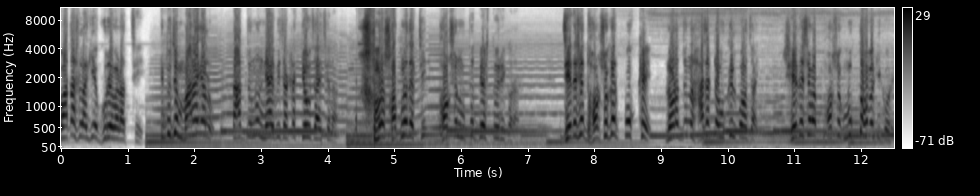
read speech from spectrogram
বাতাস লাগিয়ে ঘুরে বেড়াচ্ছে। কিন্তু যে মারা গেল, তার জন্য ন্যায় বিচারটা কেউ চাইছে না। আমরা স্বপ্ন দেখছি ধর্ষণ মুক্ত দেশ তৈরি করার। যে দেশে ধর্ষকের পক্ষে লড়ার জন্য হাজারটা উকিল পাওয়া যায়, সে দেশে আবার ধর্ষক মুক্ত হবে কি করে?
